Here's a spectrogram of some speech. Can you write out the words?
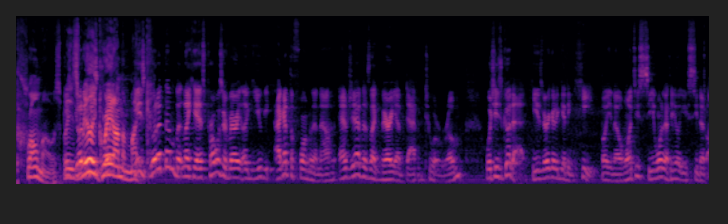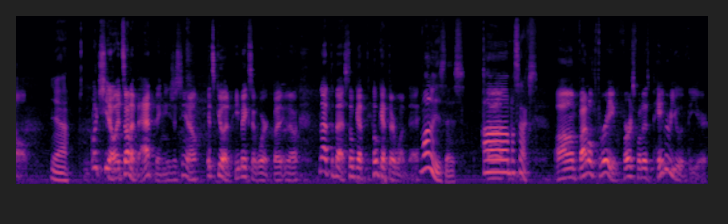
promos, but he's, good- really great good- on the mic. He's good at them, but like his promos are very like you. I got the formula now. MJF is like very adaptive to a room, which he's good at. He's very good at getting heat. But you know, once you see one, I feel like you've seen it all. Yeah. Which you know, it's not a bad thing. He's just you know, it's good. He makes it work, but you know, not the best. He'll get he'll get there one day. One of these days. Uh, Uh, what's next? Um, final three. First one is pay per view of the year.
